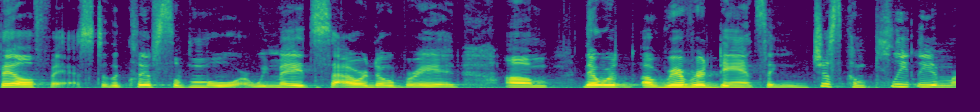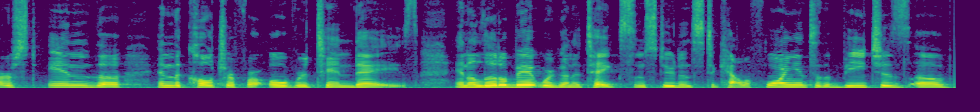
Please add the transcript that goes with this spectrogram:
Belfast, to the Cliffs of Moher. We made sourdough bread. Um, there were a river dancing, just completely immersed in the in the culture for over 10 days. In a little bit, we're going to take some students to California, to the beaches of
